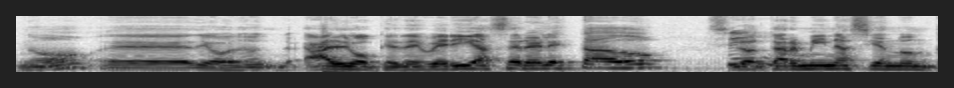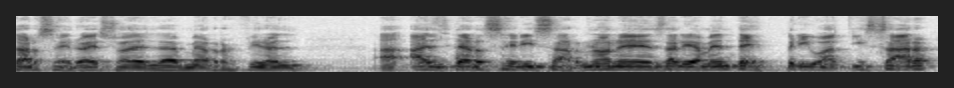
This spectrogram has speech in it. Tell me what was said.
¿no? digo, algo que debería hacer el Estado, lo termina siendo un tercero. Eso me refiero al, tercerizar. No necesariamente es privatizar,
